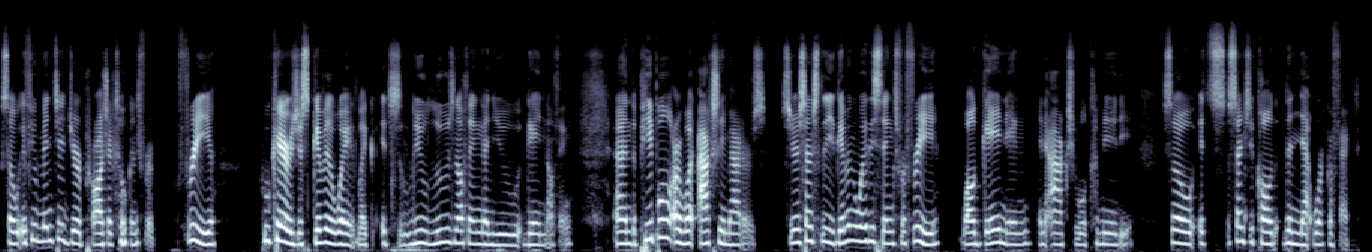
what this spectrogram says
So if you minted your project tokens for free who cares? Just give it away. Like it's you lose nothing and you gain nothing. And the people are what actually matters. So you're essentially giving away these things for free while gaining an actual community so it's essentially called the network effect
